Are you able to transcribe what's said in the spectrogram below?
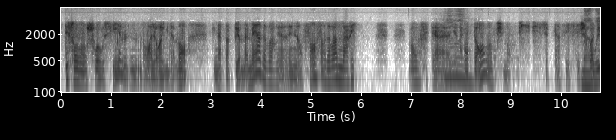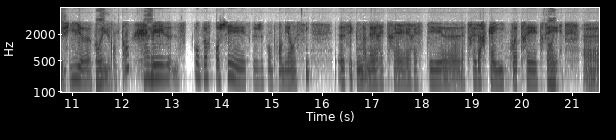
c'était son choix aussi. Bon, alors évidemment, qu'il n'a pas pu à ma mère d'avoir une, une enfant sans avoir de mari. Bon, c'était euh, il y a Ah oui. 30 ans. Donc, bon, chacun fait ses Bah choix oui. de vie euh, comme Oui. il l'entend. Oui. Mais ce qu'on peut reprocher, et ce que je comprends bien aussi, c'est que ma mère est très restée euh, très archaïque, quoi, très très Oui. euh,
